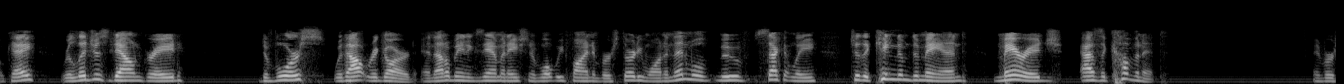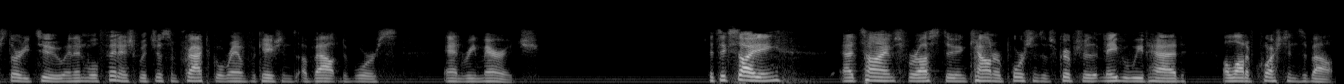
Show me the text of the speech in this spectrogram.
Okay? Religious downgrade, divorce without regard. And that'll be an examination of what we find in verse 31. And then we'll move, secondly, to the kingdom demand, marriage as a covenant in verse 32. And then we'll finish with just some practical ramifications about divorce and remarriage. It's exciting at times for us to encounter portions of Scripture that maybe we've had a lot of questions about.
